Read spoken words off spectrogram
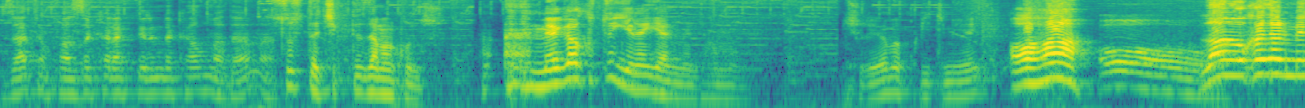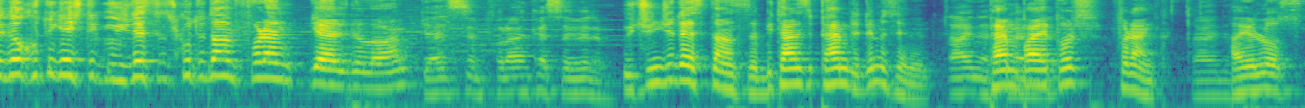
Zaten fazla karakterim de kalmadı ama. Sus da çıktığı zaman konuş. Mega kutu yine gelmedi ama. Şuraya bak bitmiyor. Aha! Oo. Lan o kadar mega kutu geçtik. Ücretsiz kutudan Frank geldi lan. Gelsin Franka severim. Üçüncü destansı. Bir tanesi Pam'di değil mi senin? Aynen. Pam Pembe. Piper, Frank. Aynen. Hayırlı olsun.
